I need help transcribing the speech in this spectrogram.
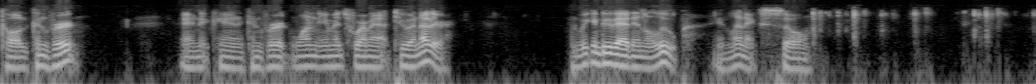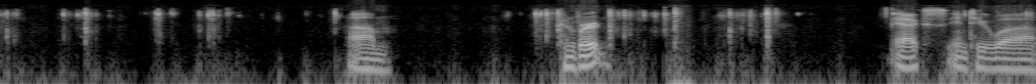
called Convert, and it can convert one image format to another. And we can do that in a loop in Linux. So um, convert X into uh,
